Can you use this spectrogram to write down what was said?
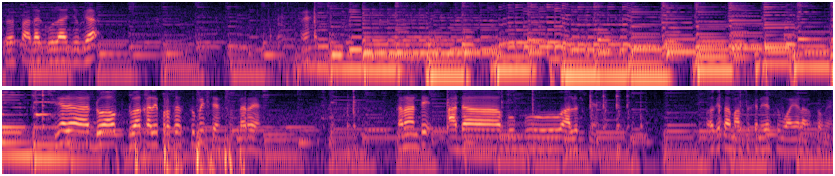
terus ada gula juga. Eh. Ini ada dua, dua kali proses tumis ya sebenarnya. Karena nanti ada bumbu halusnya. Oh, kita masukin aja semuanya langsung ya.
